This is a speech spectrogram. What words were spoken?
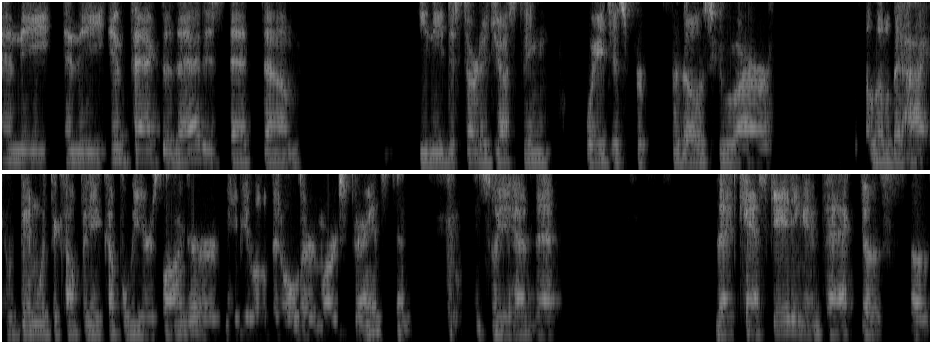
and the and the impact of that is that um, you need to start adjusting wages for for those who are a little bit high, who've been with the company a couple of years longer, or maybe a little bit older and more experienced, and and so you have that that cascading impact of, of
